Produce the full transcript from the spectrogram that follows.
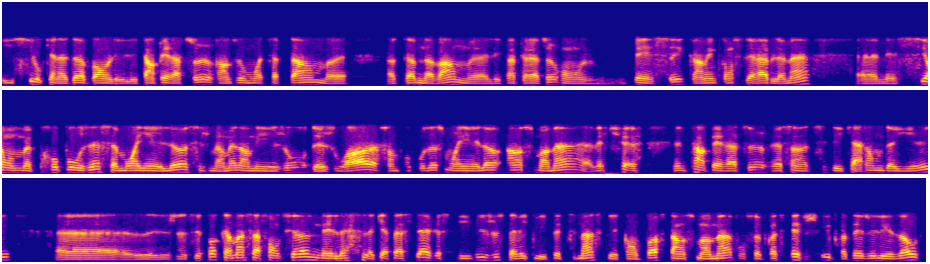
ici au Canada, bon, les, les températures rendues au mois de septembre octobre-novembre, euh, les températures ont baissé quand même considérablement. Euh, mais si on me proposait ce moyen-là, si je me remets dans mes jours de joueur, si on me proposait ce moyen-là en ce moment avec euh, une température ressentie des 40 degrés, je ne sais pas comment ça fonctionne, mais la, capacité à respirer juste avec les petits masques qu'on porte en ce moment pour se protéger, protéger les autres,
